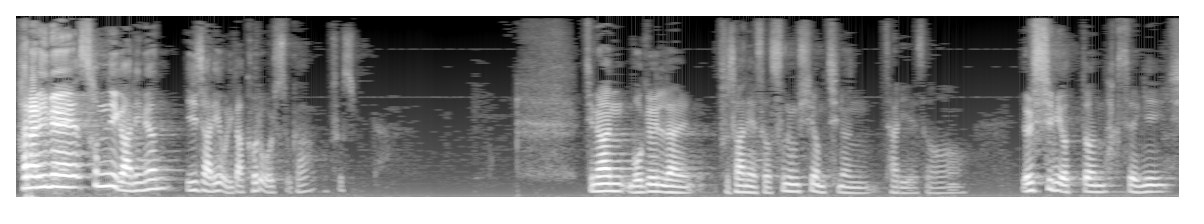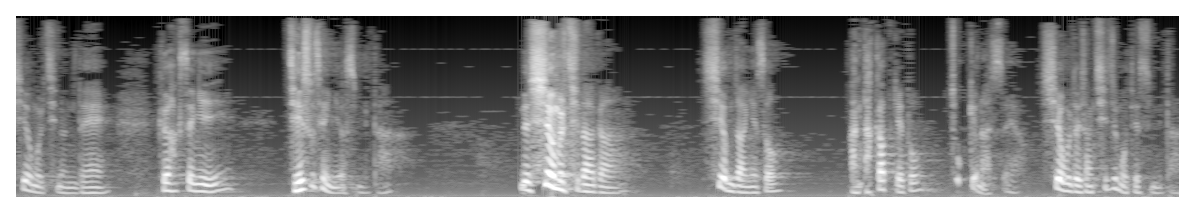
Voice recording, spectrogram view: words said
하나님의 섭리가 아니면 이 자리에 우리가 걸어올 수가 없었습니다. 지난 목요일 날 부산에서 수능 시험 치는 자리에서 열심히 어떤 학생이 시험을 치는데 그 학생이 재수생이었습니다. 근데 시험을 치다가 시험장에서 안타깝게도 쫓겨났어요. 시험을 더 이상 치지 못했습니다.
